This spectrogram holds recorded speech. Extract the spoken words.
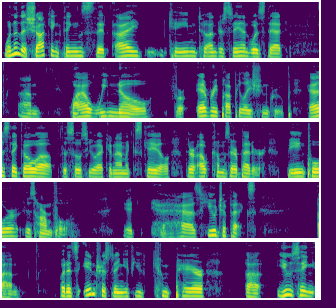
one of the shocking things that I came to understand was that um, while we know for every population group. As they go up the socioeconomic scale, their outcomes are better. Being poor is harmful, it has huge effects. Um, but it's interesting if you compare uh, using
